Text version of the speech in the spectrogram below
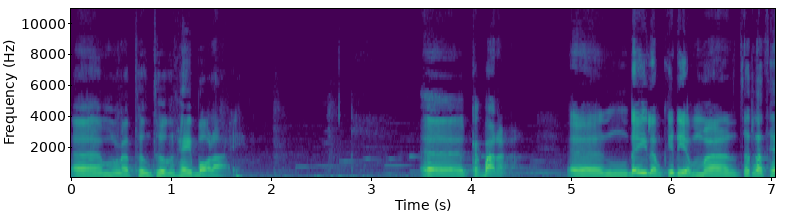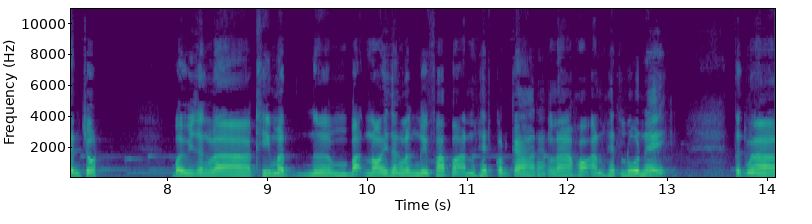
à, mà thường thường hay bỏ lại. À, các bạn ạ à, đây là một cái điểm mà rất là then chốt. Bởi vì rằng là khi mà bạn nói rằng là người pháp mà ăn hết con cá đó là họ ăn hết luôn ấy tức là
